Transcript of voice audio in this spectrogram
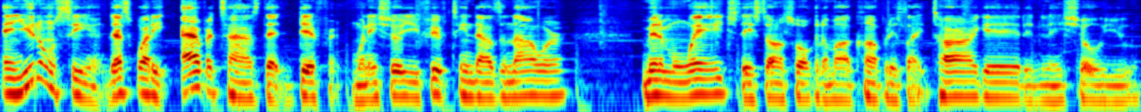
And you don't see it. That's why they advertise that different. When they show you $15 an hour minimum wage, they start talking about companies like Target and then they show you,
